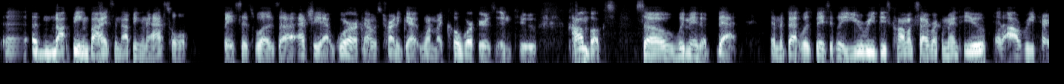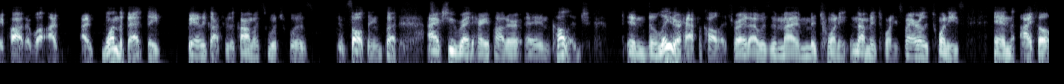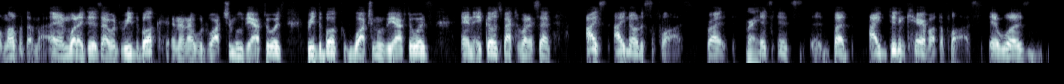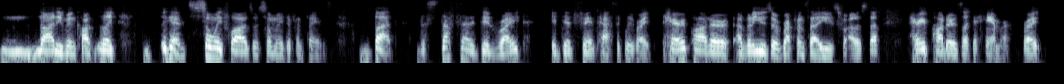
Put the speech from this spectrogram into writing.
uh, not being biased and not being an asshole basis was uh, actually at work. I was trying to get one of my coworkers into comic books, so we made a bet, and the bet was basically you read these comics I recommend to you, and I'll read Harry Potter. Well, I I won the bet. They barely got through the comics, which was insulting, but I actually read Harry Potter in college. In the later half of college, right? I was in my mid 20s, not mid 20s, my early 20s, and I fell in love with them. And what I did is I would read the book, and then I would watch a movie afterwards. Read the book, watch a movie afterwards, and it goes back to what I said. I I noticed the flaws, right? Right. It's it's, but I didn't care about the flaws. It was not even like again so many flaws with so many different things, but the stuff that it did right, it did fantastically right. Harry Potter. I'm going to use a reference that I use for other stuff. Harry Potter is like a hammer, right?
